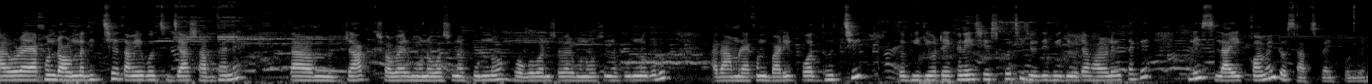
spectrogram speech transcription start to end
আর ওরা এখন রওনা দিচ্ছে, তো আমি বলছি যা সাবধানে। তা যাক সবার মনোবাসনা পূর্ণ, ভগবান সবার মনোবাসনা পূর্ণ করুক। আর আমরা এখন বাড়ির পথ ধরছি। তো ভিডিওটা এখানেই শেষ করছি। যদি ভিডিওটা ভালো লেগে থাকে প্লিজ লাইক কমেন্ট ও সাবস্ক্রাইব করবেন।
